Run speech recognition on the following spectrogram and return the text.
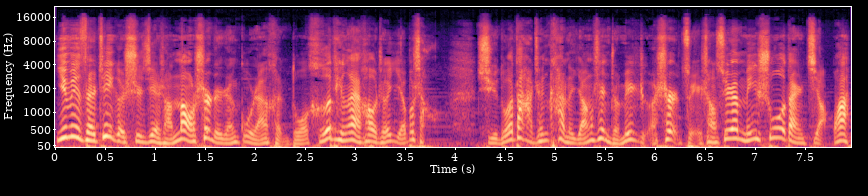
因为在这个世界上闹事的人固然很多，和平爱好者也不少。许多大臣看着杨慎准备惹事儿，嘴上虽然没说，但是脚啊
